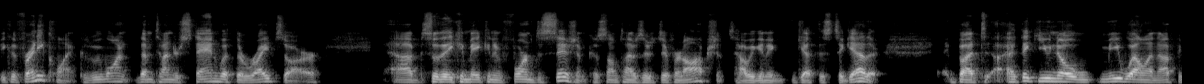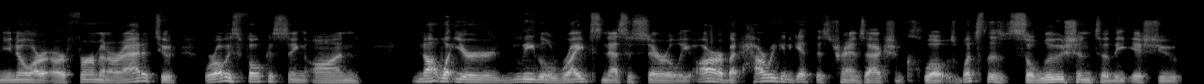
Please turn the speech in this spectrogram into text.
because for any client because we want them to understand what their rights are uh, so they can make an informed decision because sometimes there's different options. How are we going to get this together? But I think you know me well enough and you know our, our firm and our attitude. We're always focusing on not what your legal rights necessarily are, but how are we going to get this transaction closed? What's the solution to the issue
